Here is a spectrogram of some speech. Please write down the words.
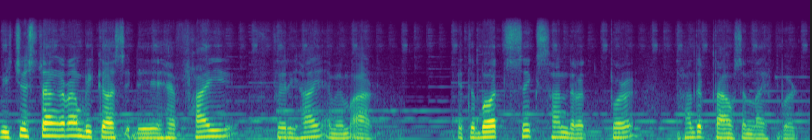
We choose Tangerang because they have high, very high MMR. It's about 600 per 100,000 live birth.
